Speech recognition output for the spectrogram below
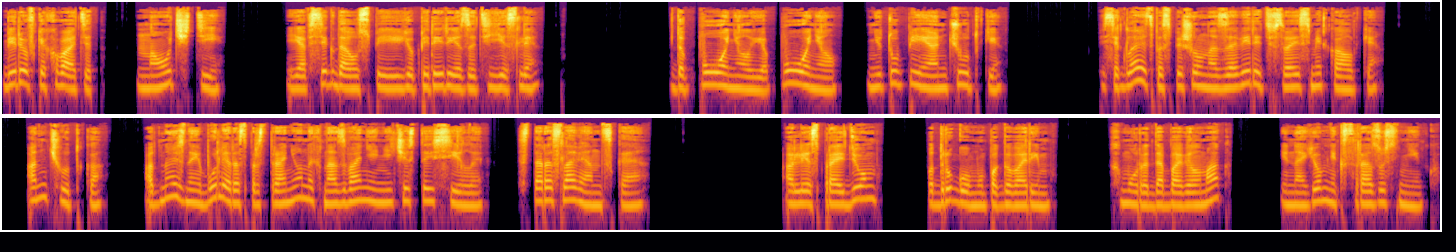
«Веревки хватит, но учти, я всегда успею ее перерезать, если...» «Да понял я, понял, не тупи, анчутки», Песеглавец поспешил нас заверить в своей смекалке. Анчутка – одно из наиболее распространенных названий нечистой силы, старославянская. А лес пройдем, по-другому поговорим. хмуро добавил маг, и наемник сразу сник.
